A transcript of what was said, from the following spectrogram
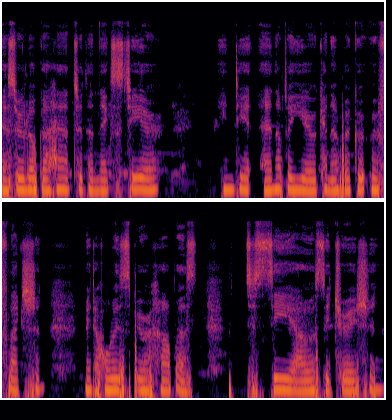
As we look ahead to the next year, in the end of the year, we can have a good reflection. May the Holy Spirit help us to see our situation.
